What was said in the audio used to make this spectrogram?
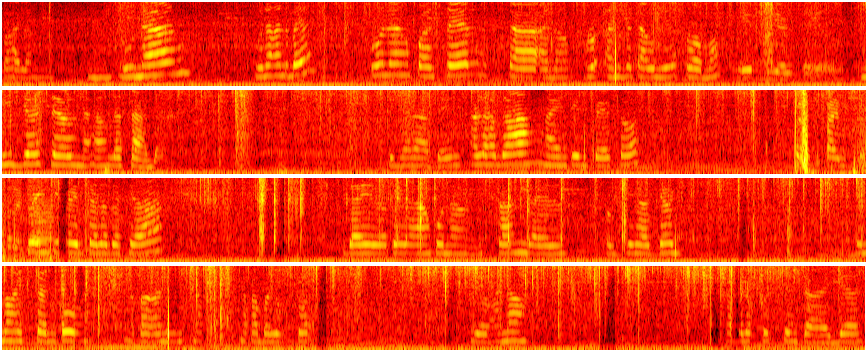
Pahalang. Mm, Unang, unang ano ba yan? Unang parcel sa ano, pro, ano ba tawag yun? Promo? Mid-year sale. Mid-year sale na ang Lazada. Tingnan natin. Alagang 19 pesos. 25 siya talaga. 25 talaga siya. Dahil kailangan ko ng stand dahil pag sina-charge yung mga stand ko naka, ano, naka, nakabaluktot. Yung ano nakabaluktot yung charger.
